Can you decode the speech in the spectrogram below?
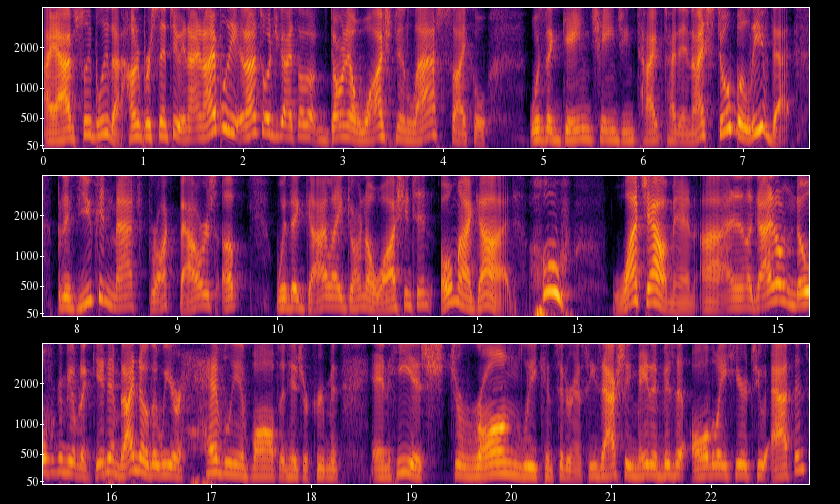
I absolutely believe that, 100% too. And I, and I believe, and I told you guys, I thought Darnell Washington last cycle was a game changing type tight end. And I still believe that. But if you can match Brock Bowers up with a guy like Darnell Washington, oh my God, whew, watch out, man. Uh, and like, I don't know if we're gonna be able to get him, but I know that we are heavily involved in his recruitment, and he is strongly considering us. He's actually made a visit all the way here to Athens.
